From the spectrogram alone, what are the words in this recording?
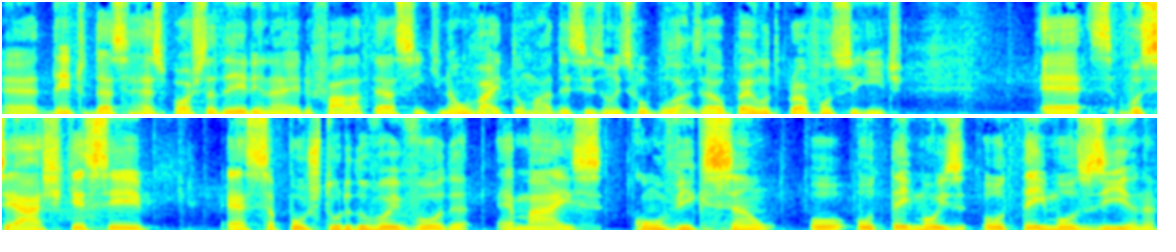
é, dentro dessa resposta dele. Né? Ele fala até assim que não vai tomar decisões populares. Aí eu pergunto para o Afonso o seguinte: é, você acha que esse, essa postura do Voivoda é mais convicção ou, ou, teimos, ou teimosia, né?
